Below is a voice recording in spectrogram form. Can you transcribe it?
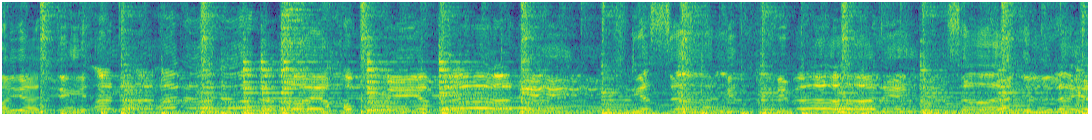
حياتي إلا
